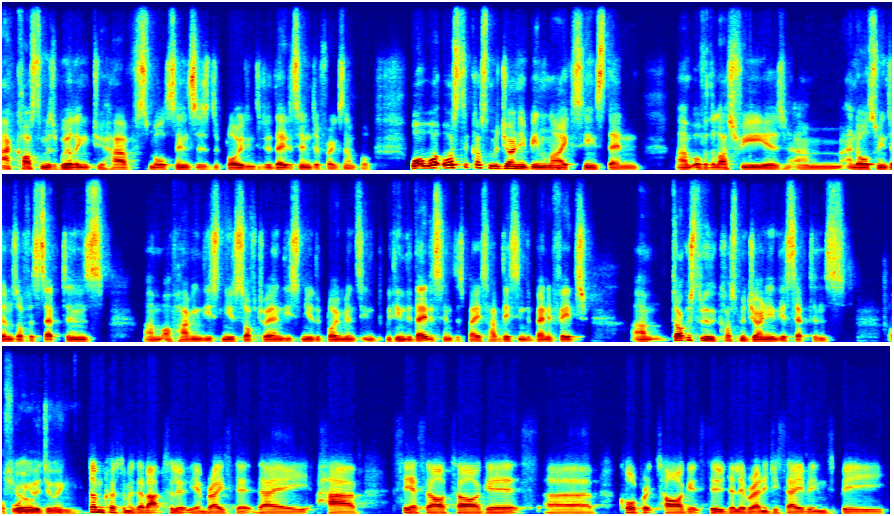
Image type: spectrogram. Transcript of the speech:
are customers willing to have small sensors deployed into the data center, for example? What, what what's the customer journey been like since then, um, over the last few years, um, and also in terms of acceptance? um, of having these new software and these new deployments in, within the data center space? Have they seen the benefits? Um, talk us through the customer journey and the acceptance of sure. what you're doing. Some customers have absolutely embraced it. They have CSR targets, uh, corporate targets to deliver energy savings, be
